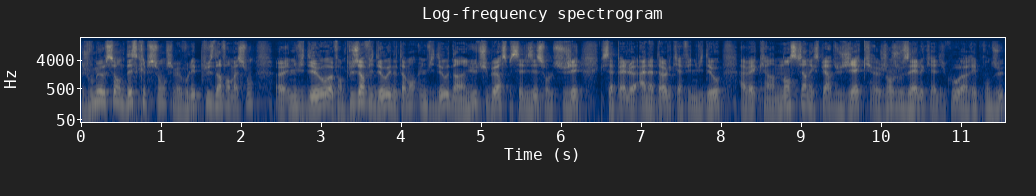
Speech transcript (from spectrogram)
Je vous mets aussi en description, si vous voulez plus d'informations, une vidéo, enfin plusieurs vidéos, et notamment une vidéo d'un YouTuber spécialisé sur le sujet qui s'appelle Anatole, qui a fait une vidéo avec un ancien expert du GIEC, Jean Jouzel, qui a du coup répondu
